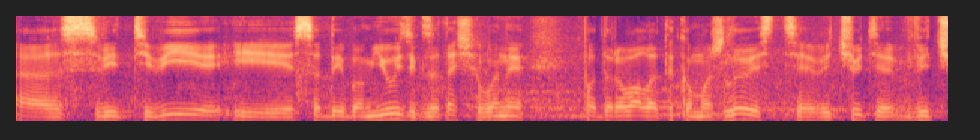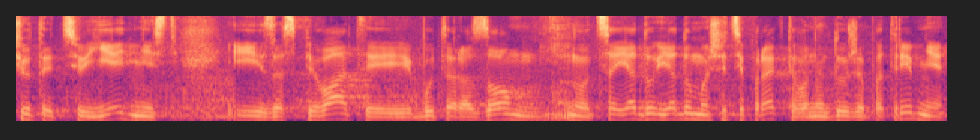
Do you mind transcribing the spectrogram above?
е, Світ ТВ і Садиба М'юзік за те, що вони подарували таку можливість відчути, відчути цю єдність і заспівати, і бути разом. Ну це я я думаю, що ці проекти вони дуже потрібні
